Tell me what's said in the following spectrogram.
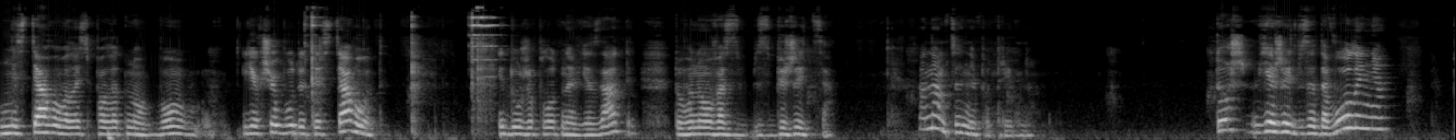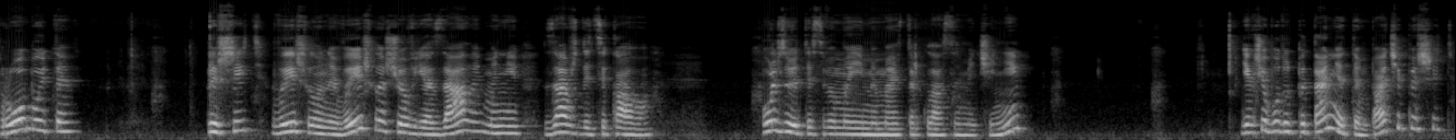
не стягувалось полотно, бо якщо будете стягувати і дуже плотно в'язати, то воно у вас збіжиться. А нам це не потрібно. Тож, в'яжіть в задоволення, пробуйте, пишіть, вийшло, не вийшло, що в'язали. Мені завжди цікаво, пользуєтесь ви моїми майстер-класами чи ні. Якщо будуть питання, тим паче пишіть.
